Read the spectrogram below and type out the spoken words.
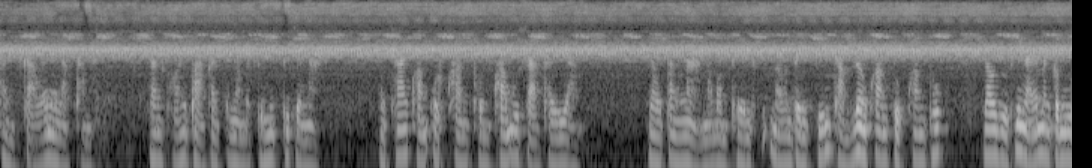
ท่านกล่าวไว้ในหลักธรรมท่านขอให้พากันไปนำไปพินิจพิจารณาให้ใช้ความอดความทนความอุตสาห์พยายาม เราตั้งหน้ามาบำเพ็ญมาบำเพ็ญศีลธรรมเรื่องความสุขความทุกข์เราอยู่ที่ไหนมันก็มี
